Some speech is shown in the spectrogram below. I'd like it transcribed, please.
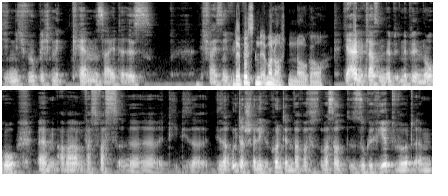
die nicht wirklich eine Cam-Seite ist. Ich weiß nicht. Nippel sind immer noch ein No-Go. Ja, eine klasse Nippel No-Go. Ähm, aber was, was, äh, die, dieser, dieser unterschwellige Content, was, was dort suggeriert wird, ähm,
